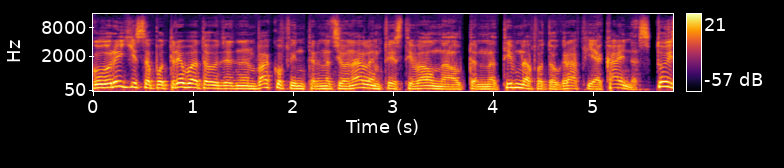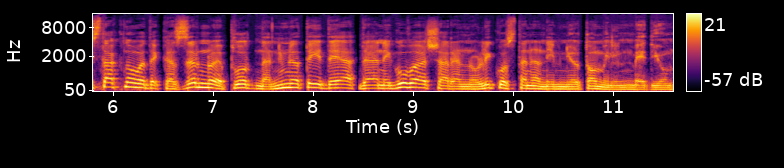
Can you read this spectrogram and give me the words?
говорејќи за потребата од еден ваков интернационален фестивал на алтернативна фотографија кај нас, тој истакнува дека зрно е плод плод на нивната идеја да ја негуваат шареноликоста на нивниот омилен медиум.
